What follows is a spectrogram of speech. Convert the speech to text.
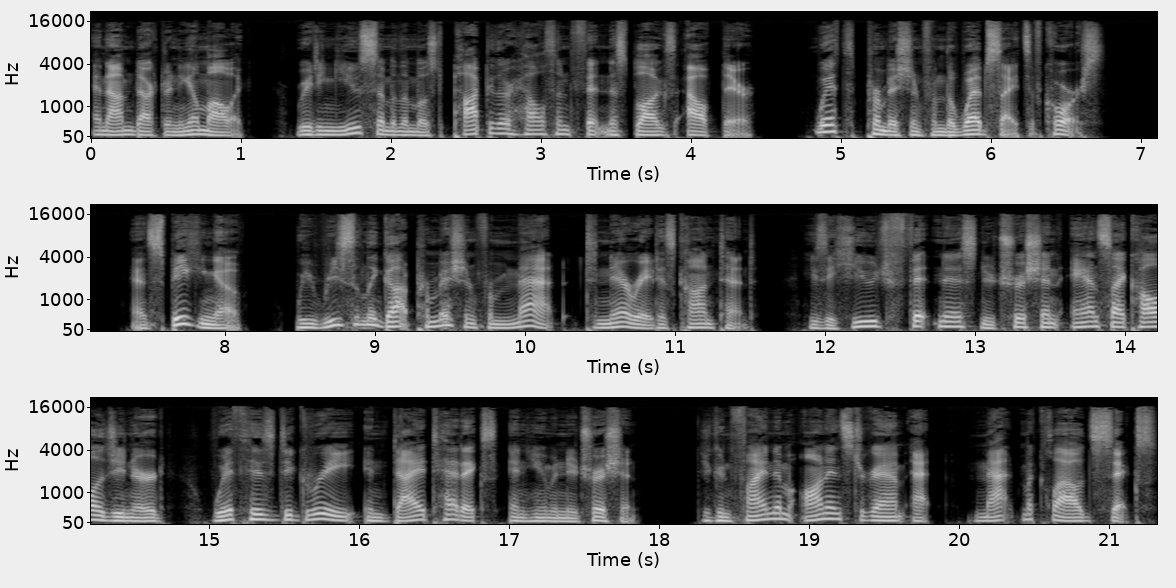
And I'm Dr. Neal Malik, reading you some of the most popular health and fitness blogs out there, with permission from the websites, of course. And speaking of, we recently got permission from Matt to narrate his content. He's a huge fitness, nutrition, and psychology nerd with his degree in dietetics and human nutrition. You can find him on Instagram at mattmcleod6.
